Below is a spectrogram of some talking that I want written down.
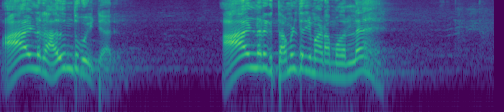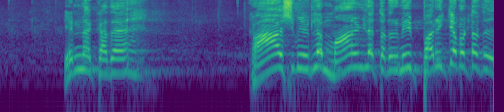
ஆளுநர் அழுந்து போயிட்டார். ஆளுநருக்கு தமிழ் தெரியுமாடா முதல்ல? என்ன கதை? காஷ்மீரில் மாநில தொடர்மை பறிக்கப்பட்டது.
